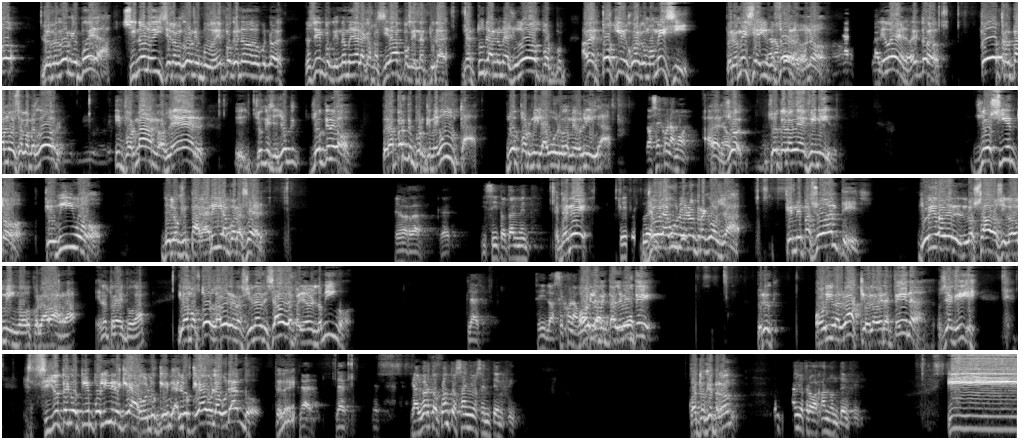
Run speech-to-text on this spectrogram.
lo mejor que pueda. Si no lo hice lo mejor que pude, es porque no, no, no sé, porque no me da la capacidad, porque Natura, Natura no me ayudó. Por, por- A ver, todos quieren jugar como Messi, pero Messi hay uno No solo, puede. ¿o no? Y bueno, esto, todos tratamos de ser lo mejor. Informarnos, leer, eh, yo qué sé, yo, yo creo, pero aparte porque me gusta, no por mi laburo que me obliga. Lo haces con amor. A ver, No. yo, yo te lo voy a definir. Yo siento que vivo de lo que pagaría por hacer. Es verdad. Y sí, totalmente. ¿Entendés? Sí, Yo laburo en otra cosa que me pasó antes. Yo iba a ver los sábados y los domingos con la barra, en otra época. Íbamos todos a ver el Nacional de sábado y a Peñarol el domingo. Claro. Sí, lo haces con amor. Hoy, lamentablemente, pero o iba al básquet o la veratena. O sea que si yo tengo tiempo libre, ¿qué hago? Lo que, lo que hago laburando. ¿Entendés? Claro, claro. Y Alberto, ¿cuántos años en Tenfi? ¿Cuánto qué, perdón? ¿Cuántos años trabajando en Tenfi? Y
